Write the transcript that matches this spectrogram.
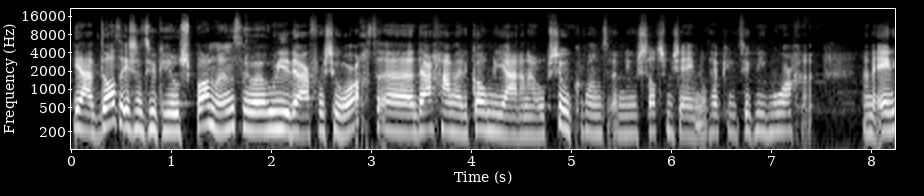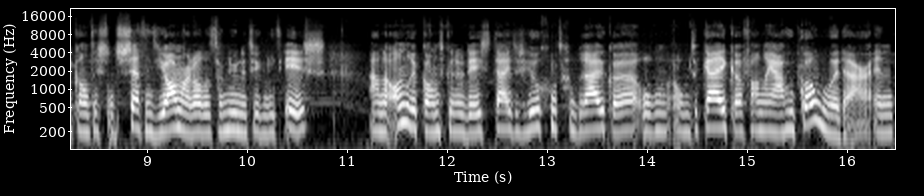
Ja, dat is natuurlijk heel spannend, hoe je daarvoor zorgt. daar gaan we de komende jaren naar op zoek. Want een nieuw stadsmuseum, dat heb je natuurlijk niet morgen. Aan de ene kant is het ontzettend jammer dat het er nu natuurlijk niet is. Aan de andere kant kunnen we deze tijd dus heel goed gebruiken om, om te kijken van nou ja, hoe komen we daar? En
